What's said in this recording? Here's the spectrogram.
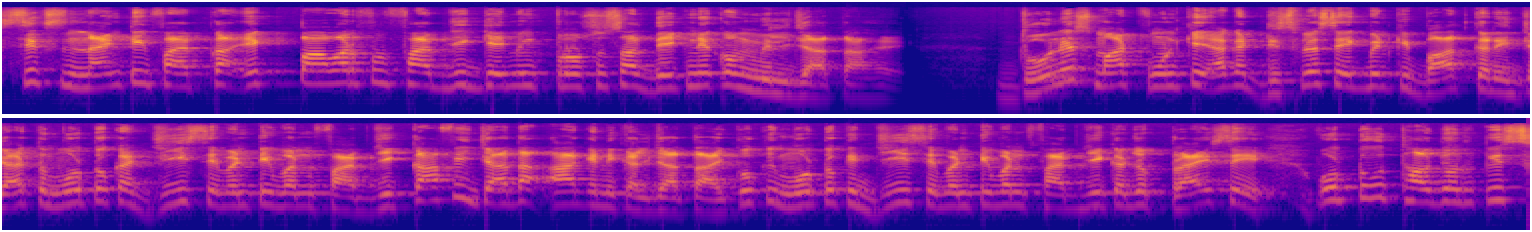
six ninety five का एक powerful five G gaming processor देखने को मिल जाता है। दोनों स्मार्टफ़ोन के अगर डिस्प्ले सेगमेंट की बात करी जाए तो मोटो का G seventy one five G काफ़ी ज़्यादा आगे निकल जाता है, क्योंकि मोटो के G seventy one five G का जो प्राइस है, वो टू थाउज़ेंड रुपीज़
